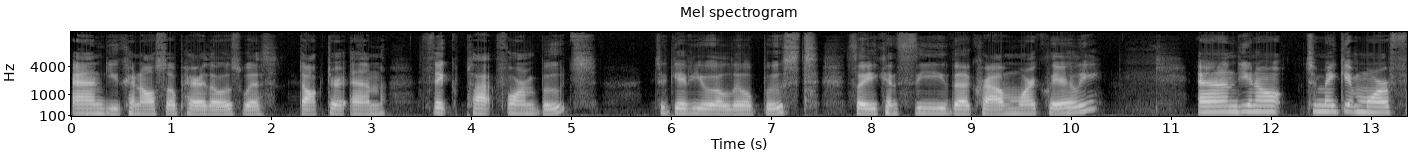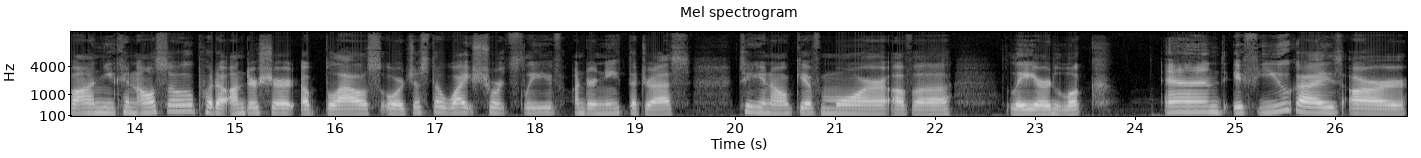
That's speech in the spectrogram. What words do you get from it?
And you can also pair those with Dr. M thick platform boots to give you a little boost so you can see the crowd more clearly. And you know, to make it more fun, you can also put an undershirt, a blouse, or just a white short sleeve underneath the dress to, you know, give more of a layered look. And if you guys are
